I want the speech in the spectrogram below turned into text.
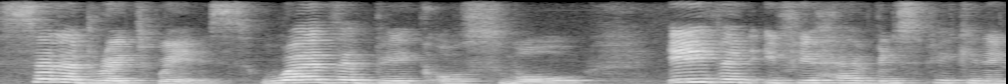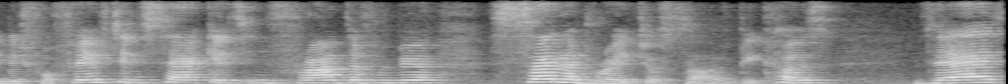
Celebrate wins, whether big or small. Even if you have been speaking English for 15 seconds in front of a mirror, celebrate yourself because that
